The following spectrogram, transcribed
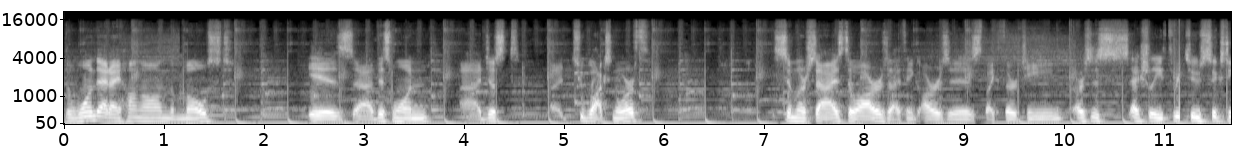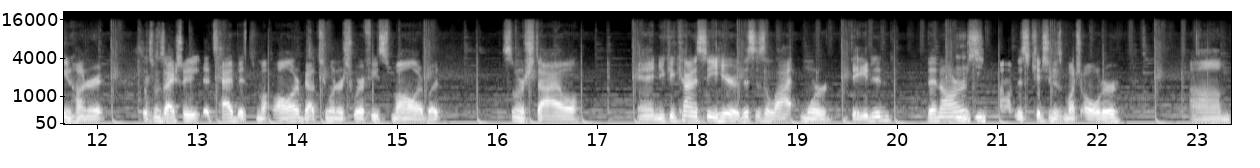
The one that I hung on the most is uh, this one, uh, just uh, two blocks north. Similar size to ours. I think ours is like 13. Ours is actually 3 to 1600 this one's actually a tad bit smaller, about 200 square feet smaller, but similar style. And you can kind of see here, this is a lot more dated than ours. Mm-hmm. Um, this kitchen is much older. Um,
